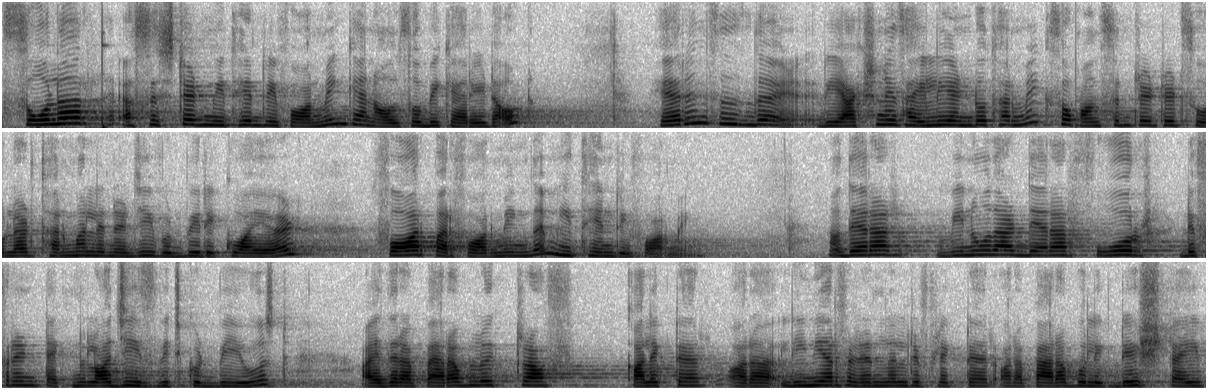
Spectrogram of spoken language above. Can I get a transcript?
solar assisted methane reforming can also be carried out. Herein since the reaction is highly endothermic, so concentrated solar thermal energy would be required for performing the methane reforming. Now there are we know that there are 4 different technologies which could be used either a parabolic trough collector or a linear Fresnel reflector or a parabolic dish type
